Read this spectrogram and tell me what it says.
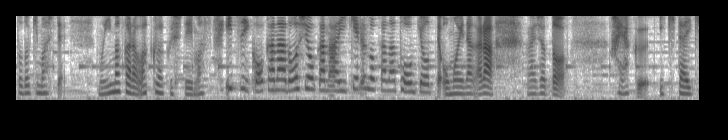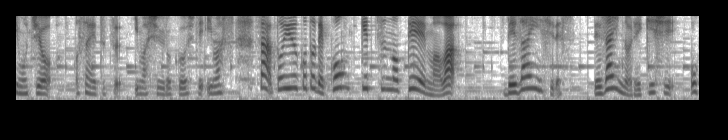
届きましてもう今からワクワクしています。いつ行こうかなどうしようかな行けるのかな東京って思いながら、まあ、ちょっと早く行きたい気持ちを抑えつつ今収録をしています。さあということで今月のテーマはデザイン誌です。デザインの歴史を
